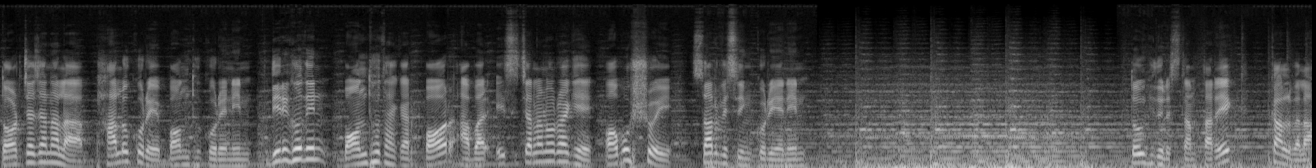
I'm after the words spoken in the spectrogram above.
দরজা জানালা ভালো করে বন্ধ করে নিন। দীর্ঘদিন বন্ধ থাকার পর আবার এসি চালানোর আগে অবশ্যই সার্ভিসিং করিয়ে নিন। তৌহিদুল ইসলাম তারেক, কালবেলা।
